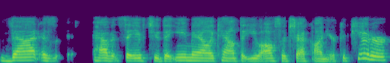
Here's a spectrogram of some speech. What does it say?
That is have it saved to the email account that you also check on your computer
